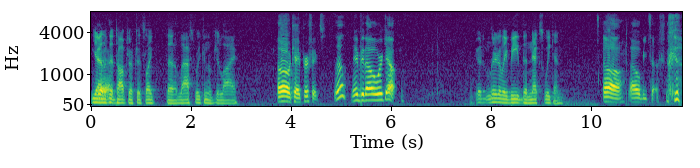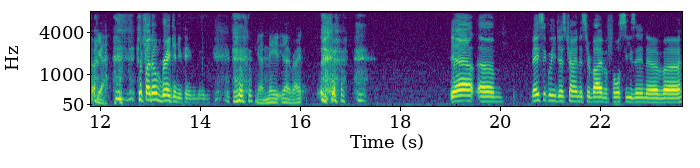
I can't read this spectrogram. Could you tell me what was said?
yeah, I looked yeah. at Top Drift. It's like the last weekend of July. Oh, okay, perfect. Well, maybe that will work out. It would literally be the next weekend. Oh, that will be tough. Yeah. if I don't break anything, maybe. Yeah, maybe. Yeah, right. Yeah, um, basically just trying to survive a full season of uh,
